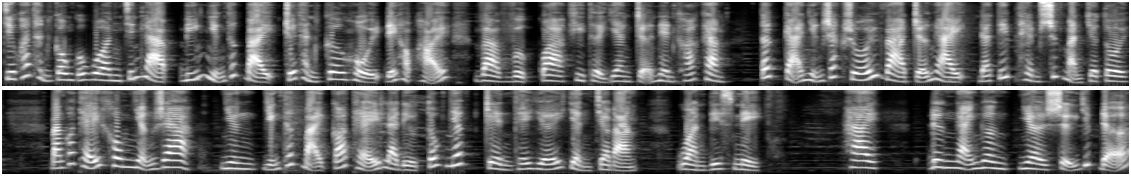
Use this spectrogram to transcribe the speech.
Chìa khóa thành công của Walt chính là biến những thất bại trở thành cơ hội để học hỏi và vượt qua khi thời gian trở nên khó khăn. Tất cả những rắc rối và trở ngại đã tiếp thêm sức mạnh cho tôi. Bạn có thể không nhận ra, nhưng những thất bại có thể là điều tốt nhất trên thế giới dành cho bạn. Walt Disney 2. Đừng ngại ngần nhờ sự giúp đỡ.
